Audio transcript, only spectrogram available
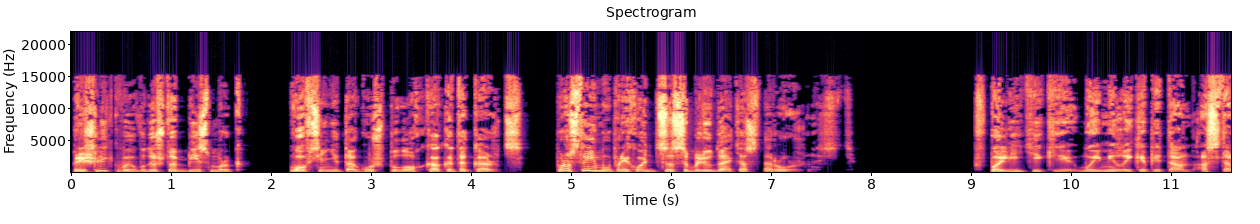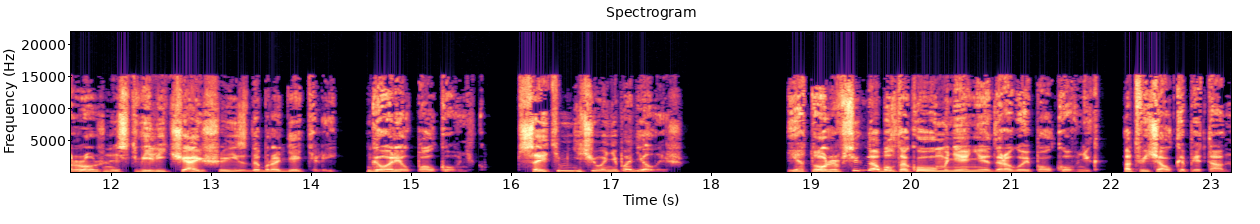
пришли к выводу, что Бисмарк вовсе не так уж плох, как это кажется. Просто ему приходится соблюдать осторожность. В политике, мой милый капитан, осторожность величайшая из добродетелей, говорил полковник. С этим ничего не поделаешь. Я тоже всегда был такого мнения, дорогой полковник, отвечал капитан.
